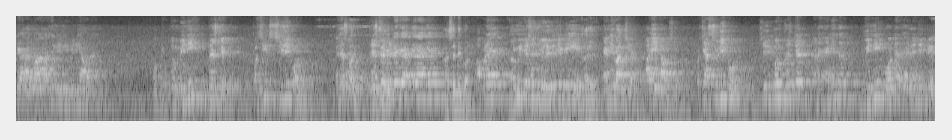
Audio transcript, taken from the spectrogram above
કે આજે મિની મિની આવે ઓકે તો મિની બ્રેસલેટ પછી સિલિકોન એટલે સોરી બ્રેસલેટ એટલે જે અત્યારે આ જે આ સિલિકોન આપણે. ઇમિટેશન જ્વેલરી જે કહીએ એની વાત છે. આ એક આવશે. પછી આ સિલિકોન સિલિકોન બ્રેસલેટ અને એની અંદર મિની વોટર પેડ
